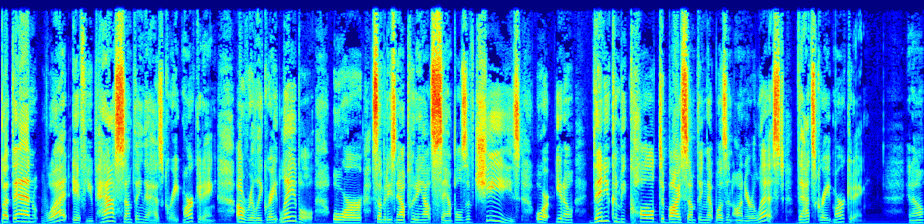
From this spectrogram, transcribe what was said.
But then, what if you pass something that has great marketing, a really great label, or somebody's now putting out samples of cheese, or, you know, then you can be called to buy something that wasn't on your list. That's great marketing. You know,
